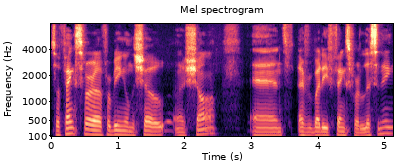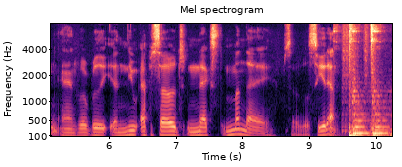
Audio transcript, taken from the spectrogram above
So thanks for uh, for being on the show, uh, Sean, and everybody. Thanks for listening, and we'll be a new episode next Monday. So we'll see you then.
